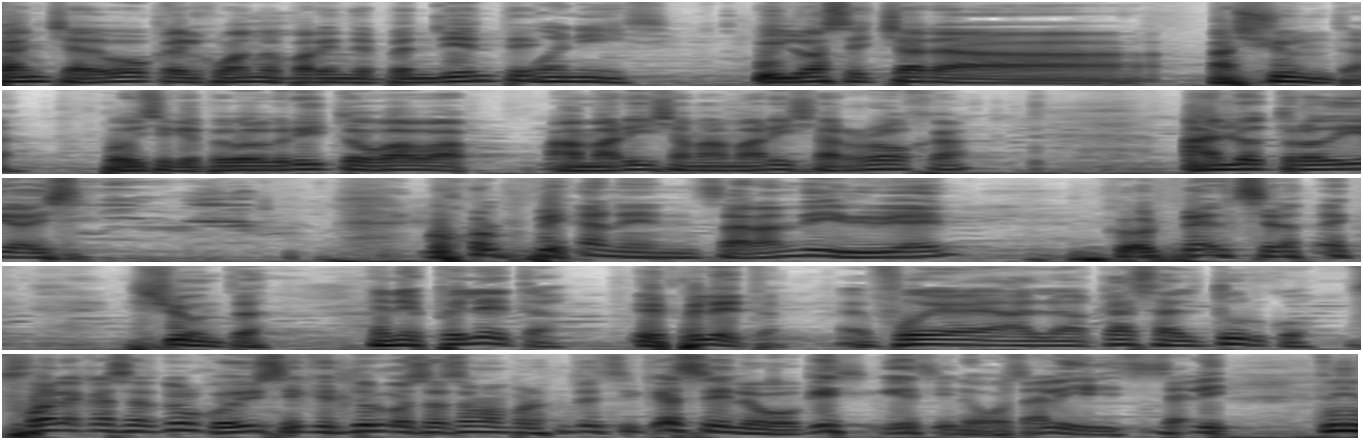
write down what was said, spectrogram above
cancha de boca, él jugando para Independiente. Buenísimo. Y lo hace echar a, a Junta. Porque dice que pegó el grito, baba amarilla, más amarilla, roja. Al otro día dice, golpean en Sarandí, vive él, golpean en Sarandí, Junta. En Espeleta. Espeleta. Fue a la casa del turco. Fue a la casa del turco, dice que el turco se asoma por la puerta y dice, ¿qué hace lobo? ¿Qué, hace lobo? Salí, dice, salí. Dice Salí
